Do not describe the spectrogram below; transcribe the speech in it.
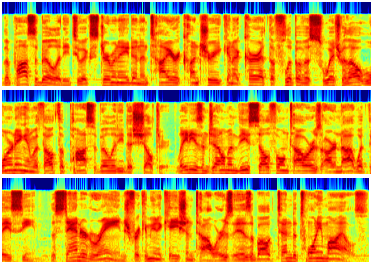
The possibility to exterminate an entire country can occur at the flip of a switch without warning and without the possibility to shelter. Ladies and gentlemen, these cell phone towers are not what they seem. The standard range for communication towers is about 10 to 20 miles.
